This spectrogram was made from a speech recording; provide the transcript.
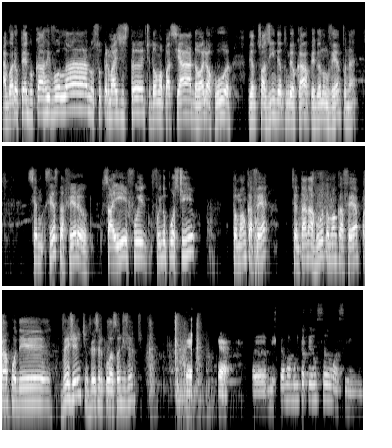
Agora eu pego o carro e vou lá no super mais distante, dou uma passeada, olho a rua, dentro, sozinho dentro do meu carro, pegando um vento, né? Sexta-feira eu saí, fui, fui no postinho tomar um café, sentar na rua, tomar um café para poder ver gente, ver circulação de gente. É, é. Uh, me chama muita atenção assim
